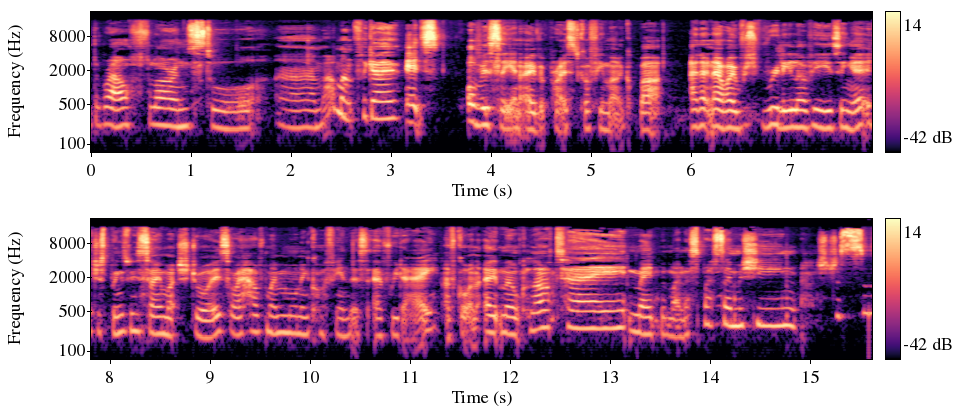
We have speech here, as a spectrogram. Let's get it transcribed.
the Ralph Lauren store um, about a month ago. It's obviously an overpriced coffee mug, but I don't know, I just really love using it. It just brings me so much joy. So I have my morning coffee in this every day. I've got an oat milk latte made with my Nespresso machine. It's just so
